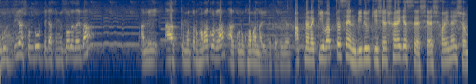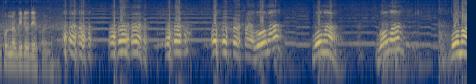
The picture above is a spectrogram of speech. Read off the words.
বুঝ দিয়া সুন্দর টিকা তুমি চলে যাইবা। আমি আজকে মতন ক্ষমা করলাম আর কোনো ক্ষমা নাই। আচ্ছা ঠিক আছে। আপনারা কি ভাবতেছেন? ভিডিও কি শেষ হয়ে গেছে? শেষ হয় নাই? সম্পূর্ণ ভিডিও দেখুন। বৌমা? বৌমা? বৌমা? বৌমা?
